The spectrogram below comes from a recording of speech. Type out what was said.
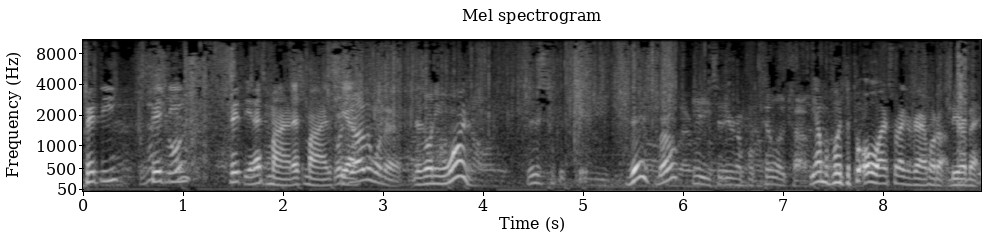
50, 50, 50. That's mine. That's mine. Where's See, the other one at? There's only one. This, this, bro. Yeah, you said you were gonna put pillow top. Yeah, I'm gonna put the. Oh, that's what I can grab. Hold up. Be right back.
